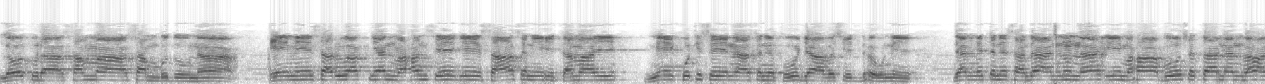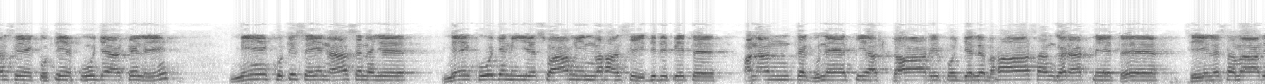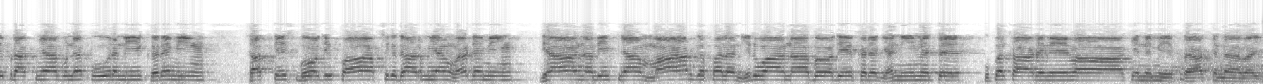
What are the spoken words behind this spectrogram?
ලෝතුරා සම්මා සම්බුදුනා ඒ මේ සරුවක්ඥන් වහන්සේගේ ශාසනයේ තමයි මේ කුටිසේනාසන පූජාව සිද්ධ වුණේ. දැන් මෙතන සඳහන් වුණා මේ මහා බෝසතාණන් වහන්සේ කුටිය පූජා කළේ මේ කුටිසේනාසනයේ මේ පූජනීය ස්වාමින් වහන්සේ ඉදිරිපිට අනන්ත ගුණ ඇති අෂ්ටාරි පුජ්‍යල මහා සංඝ රත්නයේත සීල සමාධි ප්‍රඥා ගුණ පූර්ණී කරමින් සත්‍යස් බෝධිපාක්ෂික ධර්මයන් වඩමින් ධ්‍යාන විඥා මාර්ගඵල නිර්වාණ අවබෝධය කර ගැනීමට උපකාර වේවා කියන මේ ප්‍රාර්ථනාවයි.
